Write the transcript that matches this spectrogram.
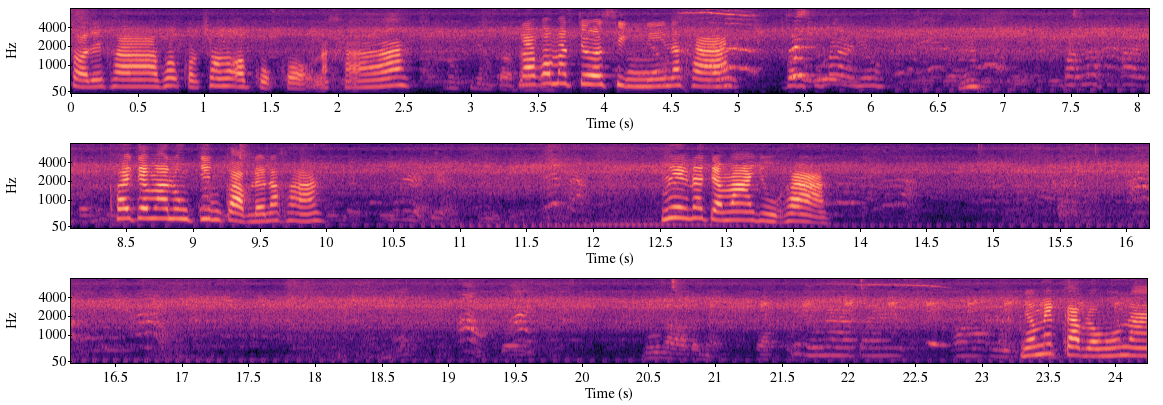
สวัสดีค่ะ พบกับช่องออบกกอกนะคะลูกกินกับเราก็มาเจอสิ่งนี้นะคะเพิ่นสิมาอยู่ใครจะมาลุงจิมกลับแล้วนะคะเมฆน่าจะมาอยู่ค่ะนู่นนาไปไหนครับยังไม่กลับหรอกหนูนา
